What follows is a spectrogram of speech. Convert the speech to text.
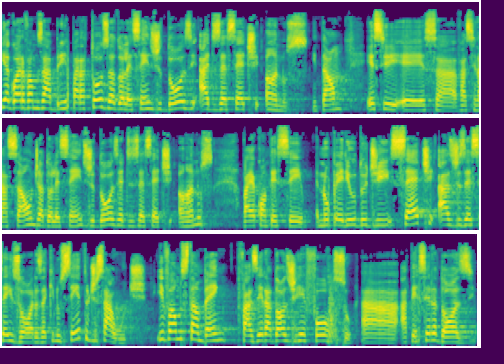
e agora vamos abrir para todos os adolescentes de 12 a 17 anos. Então, esse, é, essa vacinação de adolescentes de 12 a 17 anos vai acontecer no período de 7 às 16 horas aqui no Centro de Saúde. E vamos também fazer a dose de reforço, a, a terceira dose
